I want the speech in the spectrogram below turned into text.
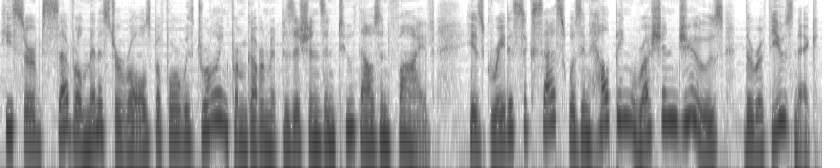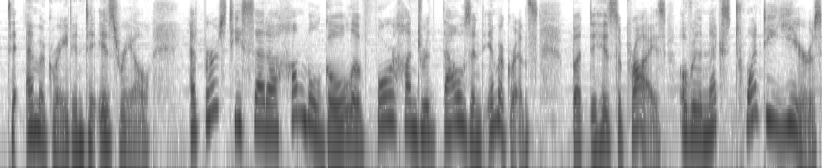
He served several minister roles before withdrawing from government positions in 2005. His greatest success was in helping Russian Jews, the refusenik, to emigrate into Israel. At first, he set a humble goal of 400,000 immigrants, but to his surprise, over the next 20 years,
